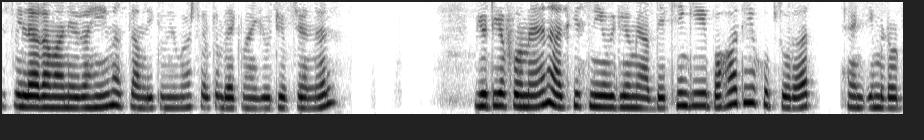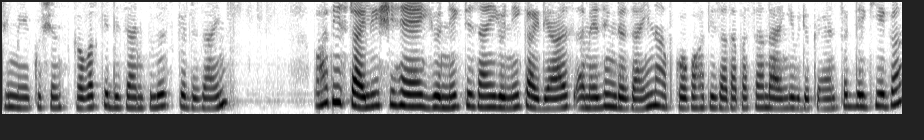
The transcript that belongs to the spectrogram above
बिसमीम अस्सलाम वालेकुम welcome back my YouTube channel. Beauty of women आज की इस न्यू वीडियो में आप देखेंगे बहुत ही खूबसूरत हैंड एम्ब्रॉयडरी में कुशंस कवर के डिज़ाइन प्लस के डिज़ाइन बहुत ही स्टाइलिश हैं unique design unique ideas amazing design आपको बहुत ही ज़्यादा पसंद आएँगे वीडियो के एंड तक देखिएगा।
